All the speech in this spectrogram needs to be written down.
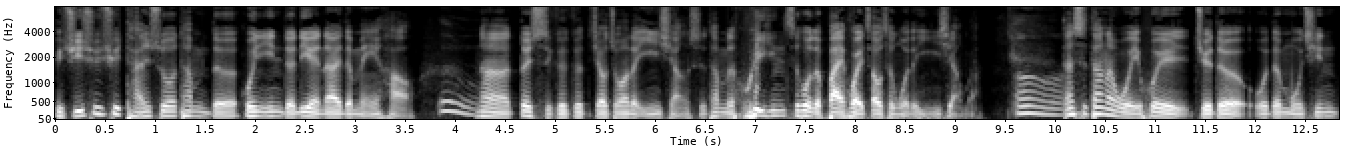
与其去去谈说他们的婚姻的恋爱的美好。嗯，那对史哥哥比较重要的影响是他们的婚姻之后的败坏造成我的影响吧。哦，但是当然我也会觉得我的母亲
